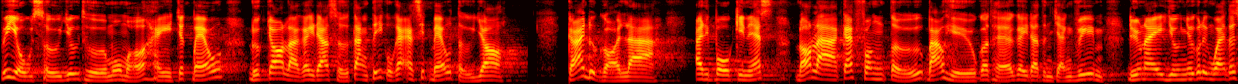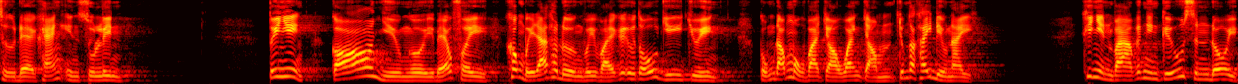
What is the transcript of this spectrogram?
Ví dụ, sự dư thừa mô mỡ hay chất béo được cho là gây ra sự tăng tiết của các axit béo tự do. Cái được gọi là Adipokinase đó là các phân tử báo hiệu có thể gây ra tình trạng viêm. Điều này dường như có liên quan tới sự đề kháng insulin. Tuy nhiên, có nhiều người béo phì không bị đái tháo đường vì vậy các yếu tố di truyền cũng đóng một vai trò quan trọng. Chúng ta thấy điều này. Khi nhìn vào các nghiên cứu sinh đôi,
